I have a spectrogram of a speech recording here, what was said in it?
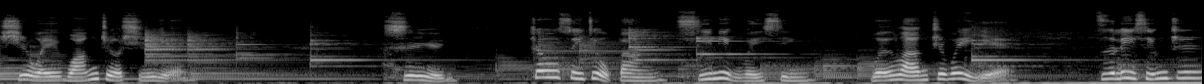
是为王者时也。诗云：“周虽旧邦，其命维新。文王之谓也，子立行之，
